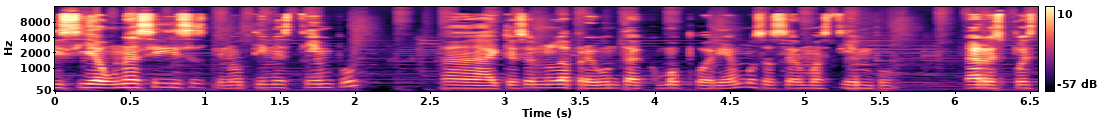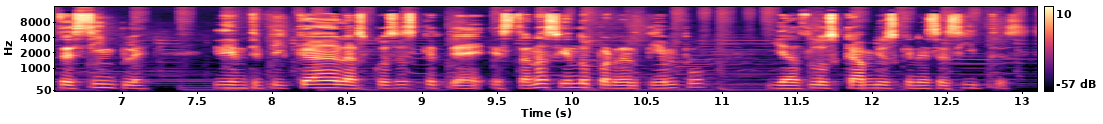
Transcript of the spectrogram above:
Y si aún así dices que no tienes tiempo, ah, hay que hacernos la pregunta, ¿cómo podríamos hacer más tiempo? La respuesta es simple. Identifica las cosas que te están haciendo perder tiempo y haz los cambios que necesites.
